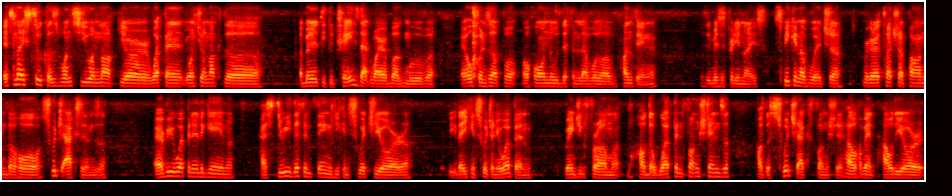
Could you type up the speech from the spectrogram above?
it's nice too because once you unlock your weapon, once you unlock the ability to change that wire bug move, uh, it opens up a, a whole new different level of hunting, which is pretty nice. Speaking of which, uh, we're gonna touch upon the whole switch actions. Every weapon in the game has three different things you can switch your that you can switch on your weapon, ranging from how the weapon functions, how the switch act function, how I mean how your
